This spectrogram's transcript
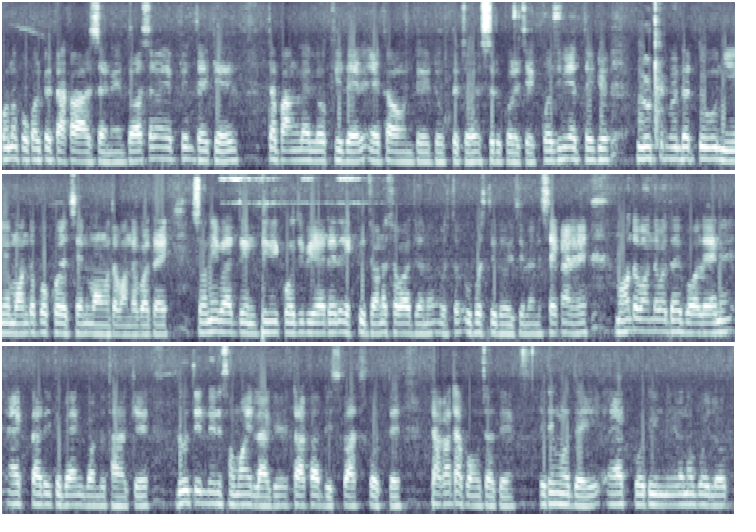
কোনো প্রকল্পের টাকা আসেনি দশরা এপ্রিল থেকে তা বাংলার লক্ষ্মীদের অ্যাকাউন্টে ঢুকতে শুরু করেছে। কোচবিহার থেকে লক্ষ্মীর ভান্ডার টু নিয়ে মন্তব্য করেছেন মমতা বন্দ্যোপাধ্যায়। শনিবার দিন তিনি কোচবিহারের একটি জনসভার জন্য উপস্থিত হয়েছিলেন। সেখানে মমতা বন্দ্যোপাধ্যায় বলেন, এক তারিখে ব্যাংক বন্ধ থাকে দু তিন দিন সময় লাগে টাকা ডিসপার্স করতে, টাকাটা পৌঁছাতে। ইতিমধ্যেই এক কোটি নিরানব্বই লক্ষ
